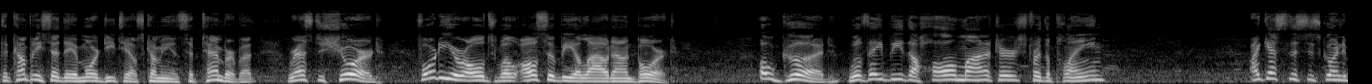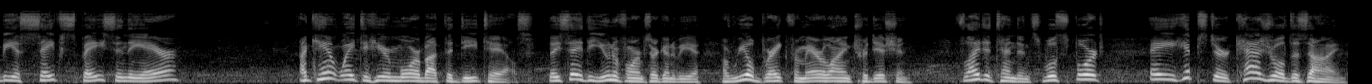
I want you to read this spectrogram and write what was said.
The company said they have more details coming in September, but rest assured, 40 year olds will also be allowed on board. Oh, good. Will they be the hall monitors for the plane? I guess this is going to be a safe space in the air. I can't wait to hear more about the details. They say the uniforms are going to be a, a real break from airline tradition. Flight attendants will sport a hipster casual design,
